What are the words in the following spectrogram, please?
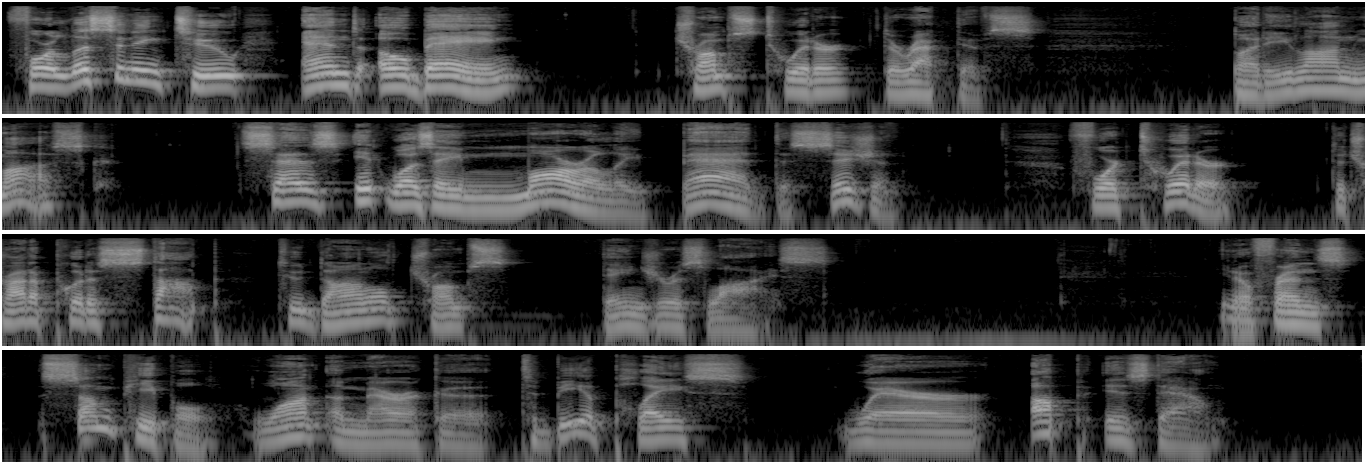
for listening to and obeying Trump's Twitter directives. But Elon Musk says it was a morally bad decision for Twitter to try to put a stop to Donald Trump's dangerous lies. You know, friends, some people want America to be a place where up is down,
